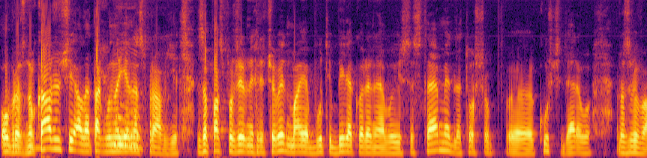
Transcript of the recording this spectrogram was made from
Образно кажучи, але так воно є насправді. Запас поживних речовин має бути біля кореневої системи для того, щоб е, кущ чи дерево розвивалося.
